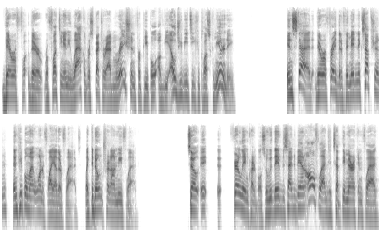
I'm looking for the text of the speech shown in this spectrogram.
they're, refl- they're reflecting any lack of respect or admiration for people of the LGBTQ plus community. Instead, they were afraid that if they made an exception, then people might want to fly other flags, like the Don't Tread on Me flag. So it, uh, fairly incredible. So they've decided to ban all flags except the American flag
